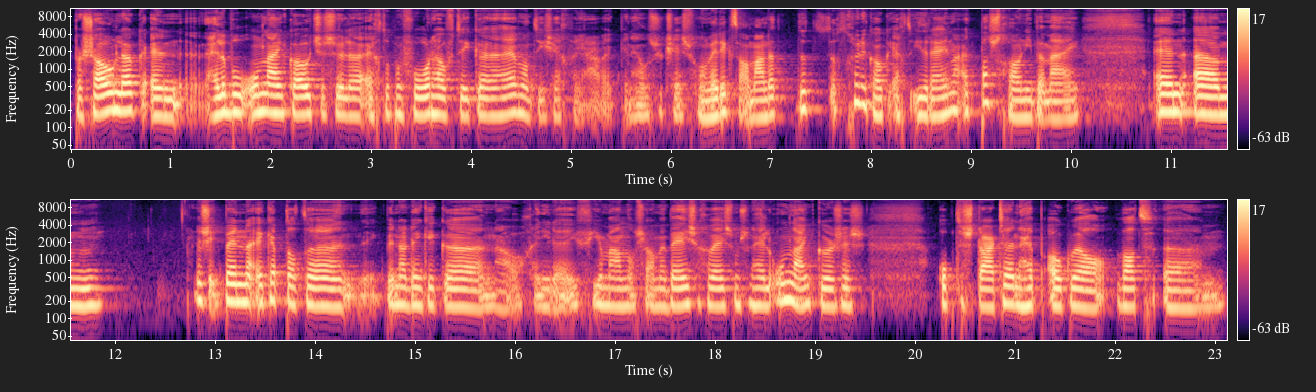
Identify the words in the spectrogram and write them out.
persoonlijk. En een heleboel online coaches zullen echt op een voorhoofd tikken. Hè, want die zeggen van ja, ik ben heel succesvol weet ik het allemaal. Dat, dat, dat gun ik ook echt iedereen. Maar het past gewoon niet bij mij. En um, dus ik ben, ik heb dat, uh, ik ben daar denk ik, uh, nou geen idee, vier maanden of zo mee bezig geweest om zo'n hele online cursus op te starten. En heb ook wel wat um,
